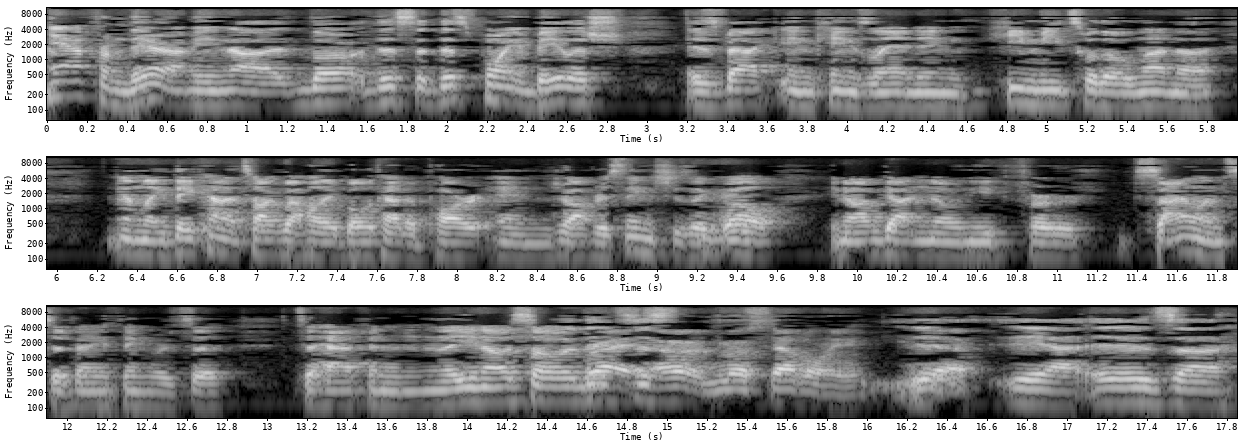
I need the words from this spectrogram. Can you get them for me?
yeah, from there, I mean, uh, the- this at this point, Baelish is back in King's Landing. He meets with Olenna, and like they kind of talk about how they both had a part in Joffrey's thing. She's like, Mhm. "Well, you know, I've got no need for silence if anything were to to happen," and you know, so it's Right. just oh, most definitely. yeah, yeah, it was uh,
